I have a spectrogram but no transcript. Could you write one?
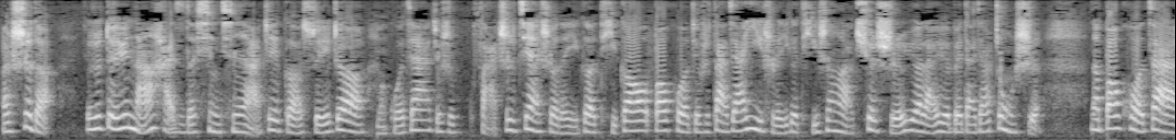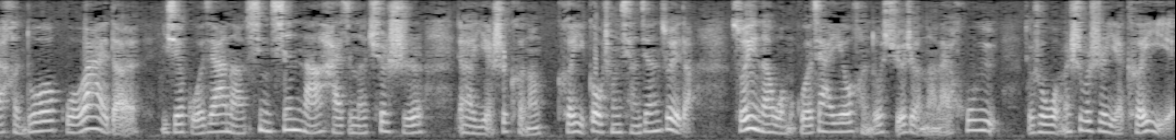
呃，是的，就是对于男孩子的性侵啊，这个随着我们国家就是法治建设的一个提高，包括就是大家意识的一个提升啊，确实越来越被大家重视。那包括在很多国外的一些国家呢，性侵男孩子呢，确实呃也是可能可以构成强奸罪的。所以呢，我们国家也有很多学者呢来呼吁，就说我们是不是也可以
